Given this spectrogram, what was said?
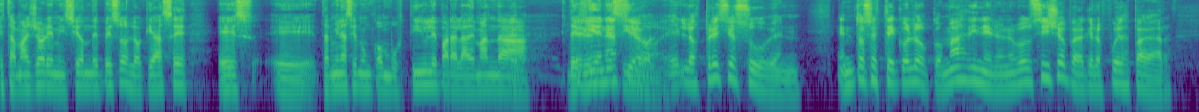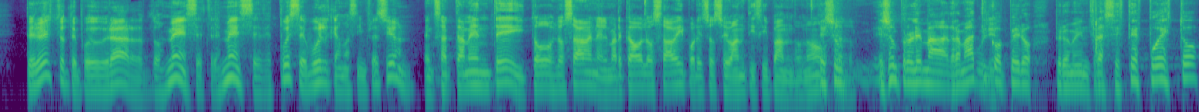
esta mayor emisión de pesos lo que hace es, eh, termina siendo un combustible para la demanda de bienes y de Los precios suben, entonces te coloco más dinero en el bolsillo para que los puedas pagar. Pero esto te puede durar dos meses, tres meses, después se vuelca más inflación. Exactamente, y todos lo saben, el mercado lo sabe y por eso se va anticipando. ¿no? Es, un, problema dramático, pero, pero mientras esté expuesto,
